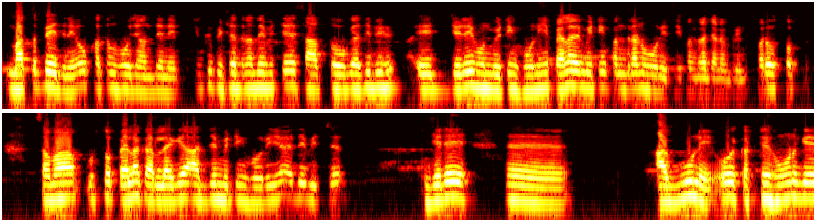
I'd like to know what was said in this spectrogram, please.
ਮਤਭੇਦ ਨੇ, ਉਹ ਖਤਮ ਹੋ ਜਾਂਦੇ ਨੇ, ਕਿਉਂਕਿ ਪਿਛਲੇ ਦਿਨਾਂ ਦੇ ਵਿੱਚ ਇਹ ਸਾਬਤ ਹੋ ਗਿਆ ਸੀ ਵੀ ਇਹ ਜਿਹੜੇ ਹੁਣ ਮੀਟਿੰਗ ਹੋਣੀ ਹੈ, ਪਹਿਲਾਂ ਮੀਟਿੰਗ 15 ਨੂੰ ਹੋਣੀ ਸੀ 15 ਜਨਵਰੀ ਨੂੰ, ਪਰ ਉਸ ਤੋਂ, ਸਮਾਂ ਉਸ ਤੋਂ ਪਹਿਲਾਂ ਕਰ ਲਿਆ ਗਿਆ, ਅੱਜ ਮੀਟਿੰਗ ਹੋ ਰਹੀ ਹੈ, ਇਹਦੇ ਵਿੱਚ ਜਿਹੜੇ ਅਹ, ਆਗੂ ਨੇ ਉਹ ਇਕੱਠੇ ਹੋਣਗੇ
